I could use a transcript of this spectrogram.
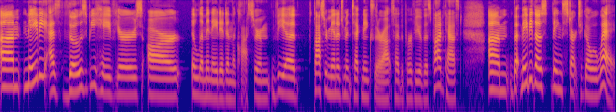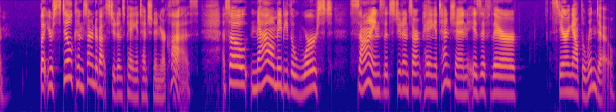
um, maybe as those behaviors are eliminated in the classroom via classroom management techniques that are outside the purview of this podcast, um, but maybe those things start to go away. But you're still concerned about students paying attention in your class. And so now maybe the worst signs that students aren't paying attention is if they're staring out the window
